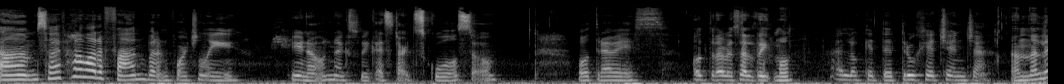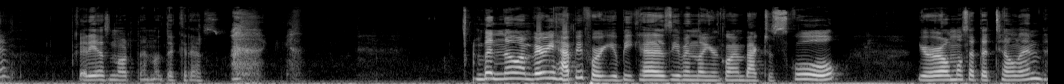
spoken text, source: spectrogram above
Um, so I've had a lot of fun, but unfortunately, you know, next week I start school, so otra vez Otra vez al ritmo. a lo que te truje chencha. Ándale. Querías norte, no te creas. But no, I'm very happy for you because even though you're going back to school, you're almost at the tail end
